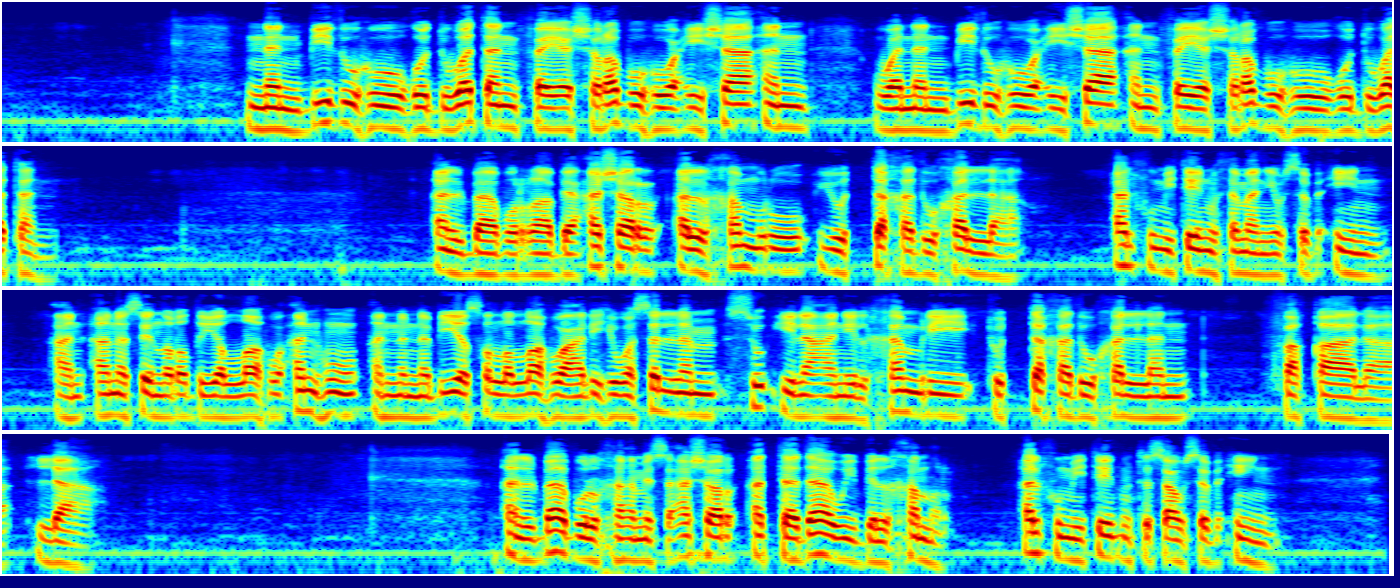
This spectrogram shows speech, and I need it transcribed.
ننبذه غدوة فيشربه عشاء وننبذه عشاء فيشربه غدوة. الباب الرابع عشر الخمر يتخذ خلا. 1278 عن أنس رضي الله عنه أن النبي صلى الله عليه وسلم سئل عن الخمر تتخذ خلا فقال لا. الباب الخامس عشر التداوي بالخمر 1279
